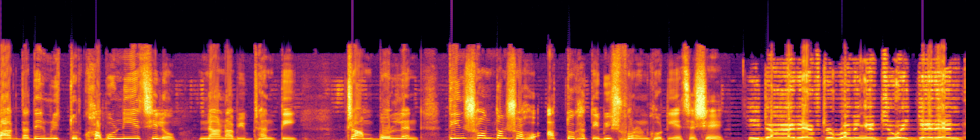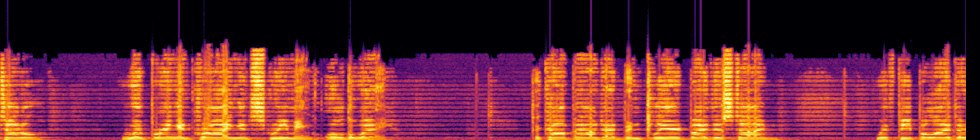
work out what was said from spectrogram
বাগদাদির মৃত্যুর খবর নিয়েছিল নানা বিভ্রান্তি। ট্রাম্প বললেন তিন সন্তান সহ আত্মঘাতী বিস্ফোরণ ঘটিয়েছে সে। He died after running into a dead end tunnel, whimpering and crying and screaming all the way. The compound had been cleared by this time, with people either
